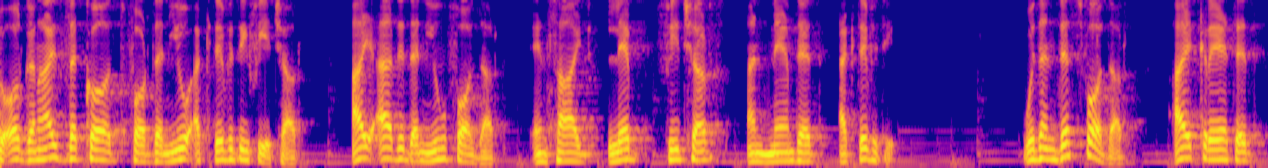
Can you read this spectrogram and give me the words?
To organize the code for the new activity feature, I added a new folder inside lib features and named it activity. Within this folder, I created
